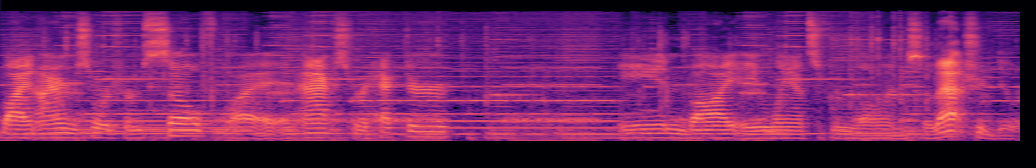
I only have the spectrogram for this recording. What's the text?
Buy an iron sword for himself, buy an axe for Hector, and buy a lance for Lowen. So that should do it.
